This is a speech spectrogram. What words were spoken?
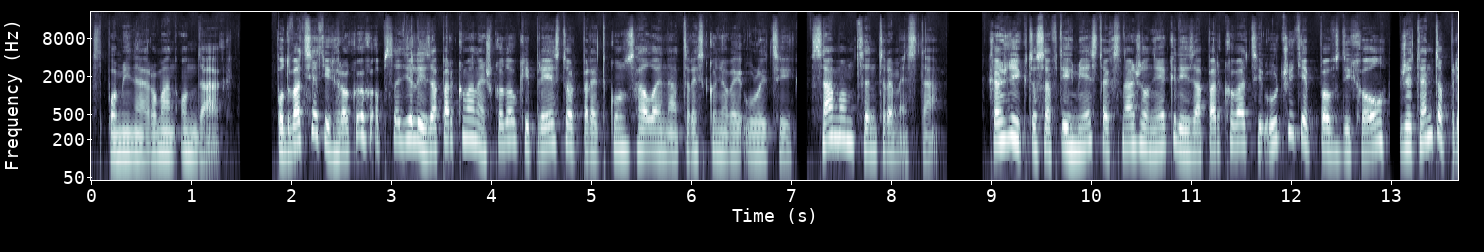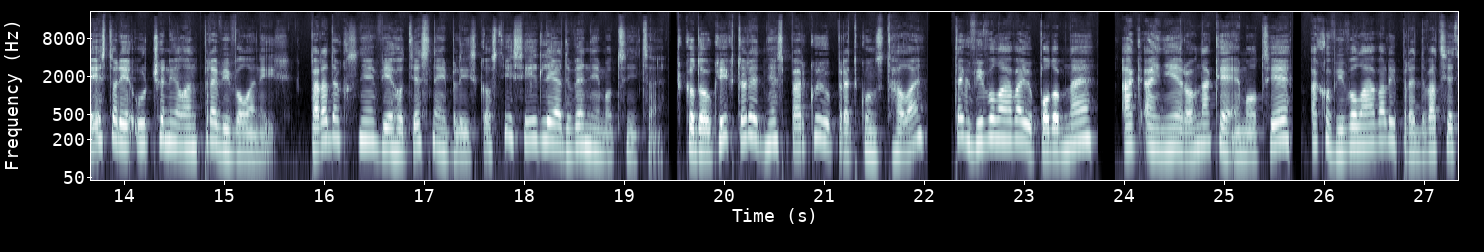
spomína Roman Ondák. Po 20 rokoch obsadili zaparkované Škodovky priestor pred Kunsthalle na Treskoňovej ulici, v samom centre mesta. Každý, kto sa v tých miestach snažil niekedy zaparkovať, si určite povzdychol, že tento priestor je určený len pre vyvolených. Paradoxne v jeho tesnej blízkosti sídlia dve nemocnice. Škodovky, ktoré dnes parkujú pred Kunsthalle, tak vyvolávajú podobné, ak aj nie rovnaké emócie, ako vyvolávali pred 20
